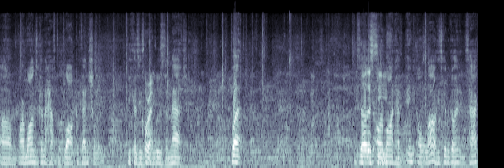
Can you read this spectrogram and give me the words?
um, Armand's gonna have to block eventually because he's Correct. gonna lose the match. But does. Armand have any? Oh wow, he's gonna go ahead and attack.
